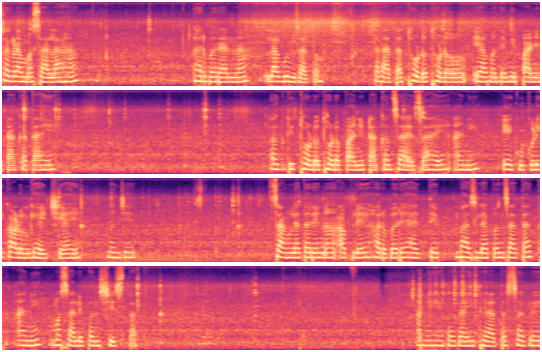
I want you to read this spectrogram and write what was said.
सगळा मसाला हा हरभऱ्यांना लागून जातो. तर आता थोडं थोडं यामध्ये मी पाणी टाकत आहे. अगदी थोडं थोडं पाणी टाकत जायचं आहे आणि एक उकडी काढून घ्यायची आहे. म्हणजे चांगल्या तऱ्हेनं आपले हरभरे आहेत ते भाजल्या पण जातात आणि मसाले पण शिजतात. आणि हे बघा इथे आता सगळे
